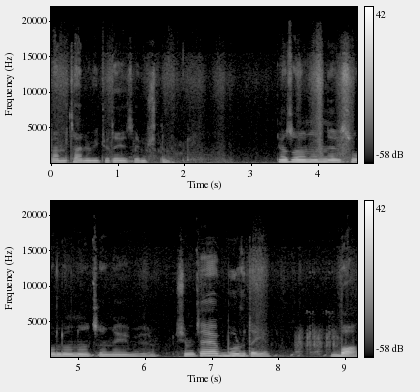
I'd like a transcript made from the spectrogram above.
Ben bir tane videoda izlemiştim. Yazanın neresi olduğunu hatırlayamıyorum. Şimdi buradayım. Bal.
